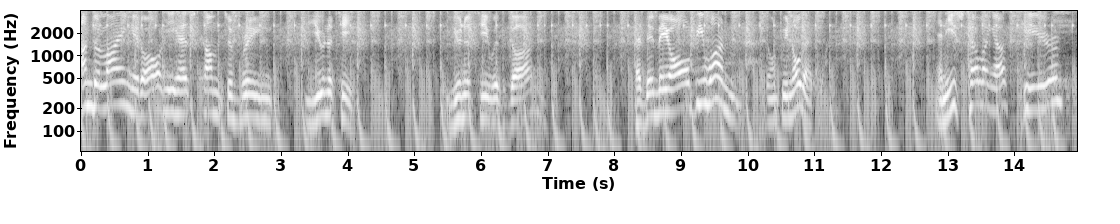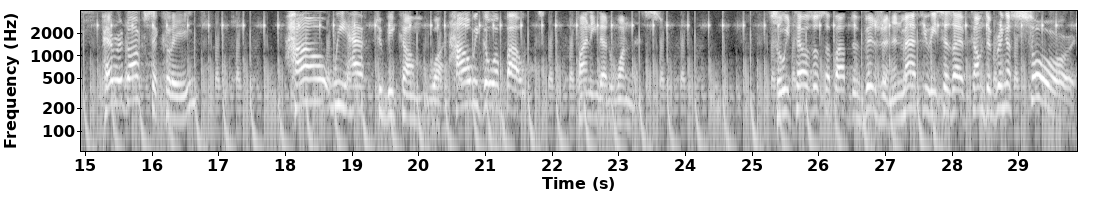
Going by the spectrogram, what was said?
underlying it all, he has come to bring unity. Unity with God, that they may all be one. Don't we know that one? And he's telling us here, paradoxically, how we have to become one, how we go about finding that oneness. So he tells us about division. In Matthew, he says, I have come to bring a sword.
